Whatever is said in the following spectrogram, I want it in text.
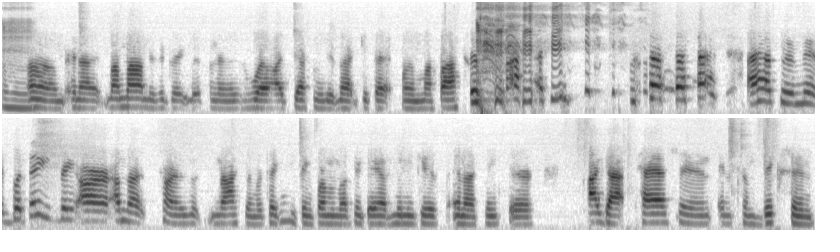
mm-hmm. um, and I, my mom is a great listener as well. I definitely did not get that from my father. I have to admit, but they they are. I'm not trying to knock them or take anything from them. I think they have many gifts, and I think they're I got passion and conviction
